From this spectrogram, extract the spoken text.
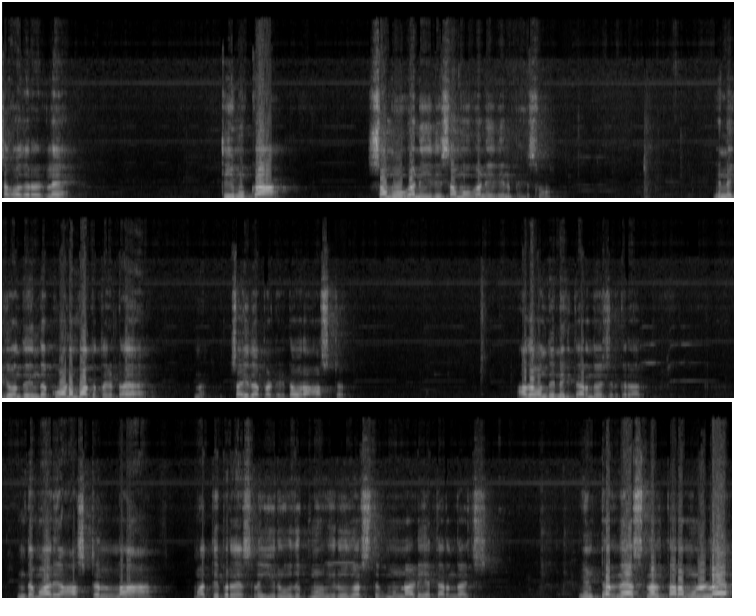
சகோதரர்களே திமுக சமூக நீதி சமூக நீதின்னு பேசுவோம். இன்றைக்கி வந்து இந்த கோடம்பாக்கத்துக்கிட்ட சைதாப்பேட்டைக்கிட்ட ஒரு ஹாஸ்டல். அதை வந்து இன்றைக்கி திறந்து வச்சுருக்கிறார். இந்த மாதிரி ஹாஸ்டல்லாம் மத்திய பிரதேசத்தில் இருபதுக்கு மு இருபது வருஷத்துக்கு முன்னாடியே திறந்தாச்சு. இன்டர்நேஷ்னல் தரமுள்ள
